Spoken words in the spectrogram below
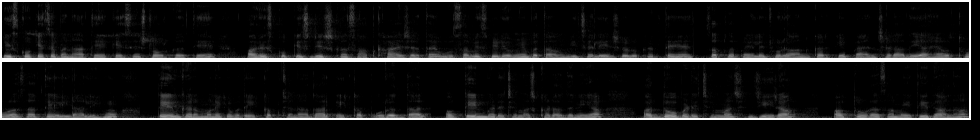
तो इसको कैसे बनाते हैं, कैसे स्टोर करते हैं और इसको किस डिश का साथ खाया जाता है, वो सब इस वीडियो में बताऊँगी। चलिए शुरू करते हैं। सबसे पहले चूल्हा ऑन करके पैन चढ़ा दिया है और थोड़ा सा तेल डाली हूँ। तेल गर्म होने के बाद एक कप चना दाल, एक कप उड़द दाल और तीन बड़े चम्मच खड़ा धनिया और दो बड़े चम्मच जीरा और थोड़ा सा मेथी दाना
